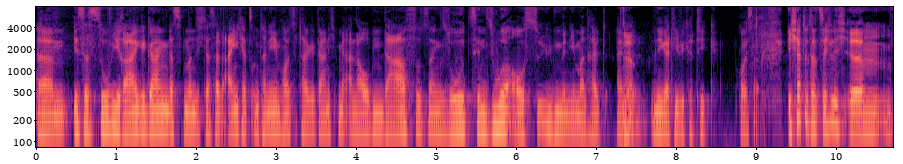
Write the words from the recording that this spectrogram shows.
ähm, ist das so viral gegangen, dass man sich das halt eigentlich als Unternehmen heutzutage gar nicht mehr erlauben darf, sozusagen so Zensur auszuüben, wenn jemand halt eine ja. negative Kritik äußert. Ich hatte tatsächlich, ähm,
